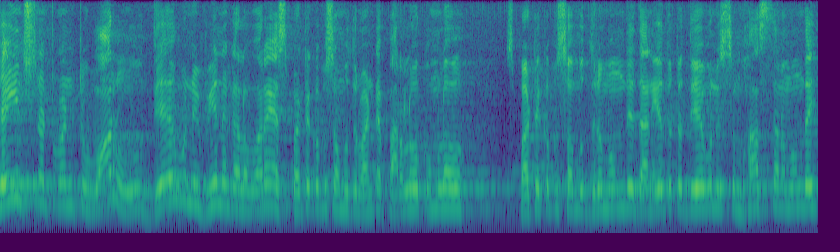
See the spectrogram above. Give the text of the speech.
జయించినటువంటి వారు దేవుని వీణగలవారే ఆ స్ఫటికపు సముద్రం అంటే పరలోకంలో స్ఫటికపు సముద్రం ఉంది దాని ఎదుట దేవుని సింహాసనం ఉంది.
